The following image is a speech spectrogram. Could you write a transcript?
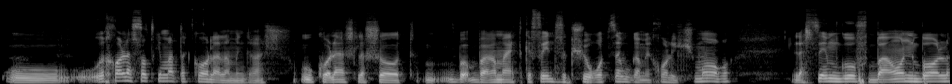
הוא, הוא יכול לעשות כמעט הכל על המגרש. הוא קולע שלשות ברמה ההתקפית, וכשהוא רוצה הוא גם יכול לשמור, לשים גוף באונבול,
